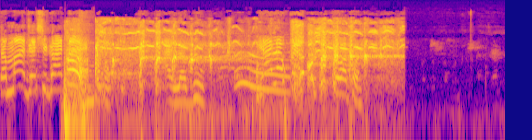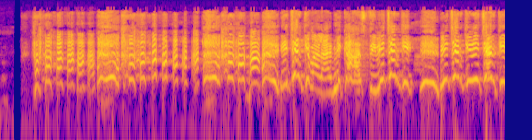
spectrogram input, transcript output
तर माझ्याशी गाठ आय लव्ह यू या लवकर. आपण विचार की मला मी का हसते विचार की विचार की विचार की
